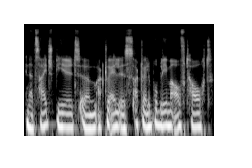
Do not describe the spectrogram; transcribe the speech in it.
in einer Zeit spielt, ähm, aktuell ist, aktuelle Probleme auftaucht.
